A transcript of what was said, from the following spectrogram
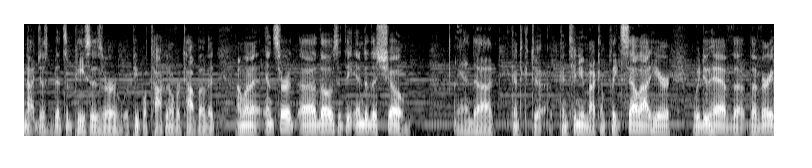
not just bits and pieces or with people talking over top of it, I'm going to insert uh, those at the end of the show. And uh, continue my complete sellout here, we do have the the very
